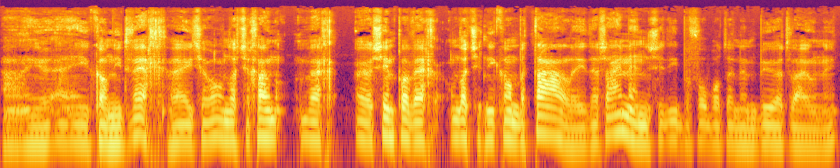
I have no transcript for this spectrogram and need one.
Nou, en, je, kan niet weg, weet je wel. Omdat je gewoon weg, uh, simpelweg, omdat je het niet kan betalen. Er zijn mensen die bijvoorbeeld in een buurt wonen.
